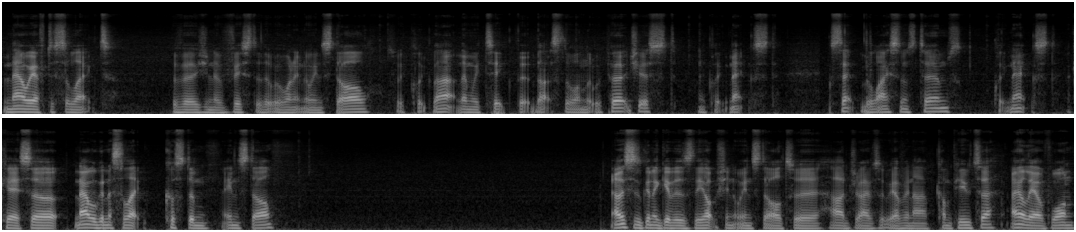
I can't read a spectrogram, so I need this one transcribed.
Now we have to select the version of Vista that we want it to install. So we click that, then we tick that that's the one that we purchased and click next. Accept the license terms, click next. Okay, so now we're going to select custom install. Now this is going to give us the option to install to hard drives that we have in our computer. I only have one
